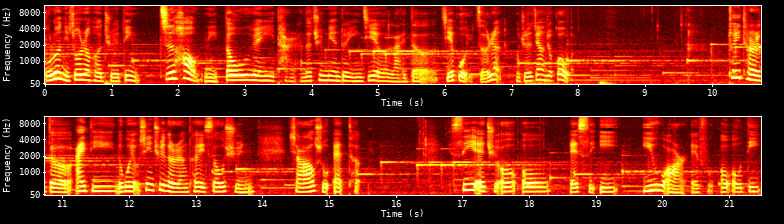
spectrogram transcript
不论你做任何决定之后，你都愿意坦然的去面对迎接而来的结果与责任。我觉得这样就够了。Twitter 的 ID 如果有兴趣的人可以搜寻小老鼠 at c h o o s e u r f o o d。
